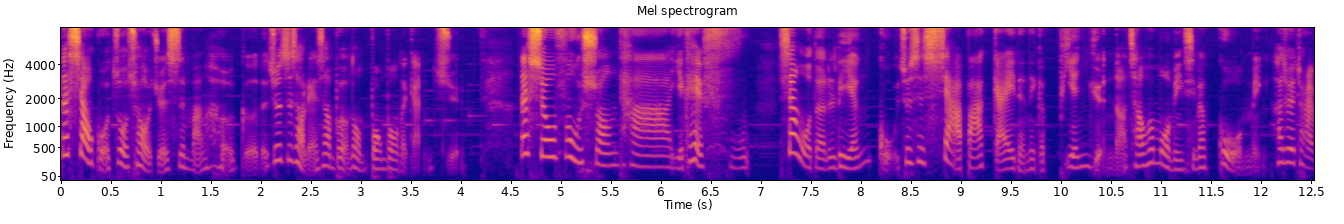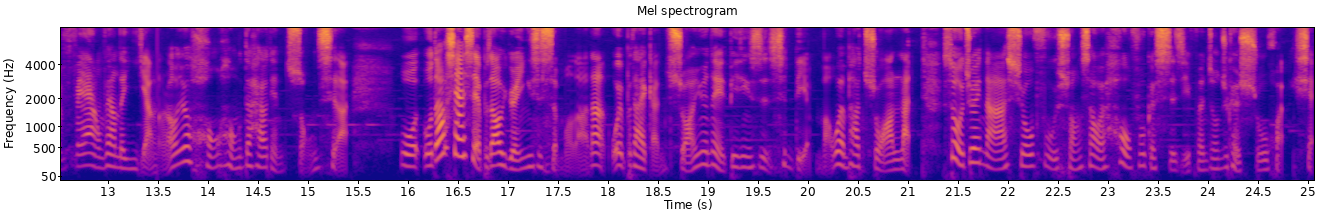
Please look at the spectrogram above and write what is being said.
那效果做出来我觉得是蛮合格的，就至少脸上不会有那种崩崩的感觉。那修复霜它也可以敷，像我的脸骨就是下巴该的那个边缘呢，常会莫名其妙过敏，它就会突然非常非常的痒，然后就红红的，还有点肿起来。我我到现在是也不知道原因是什么了，那我也不太敢抓，因为那也毕竟是是脸嘛，我很怕抓烂，所以我就会拿修复霜稍微厚敷个十几分钟就可以舒缓一下。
